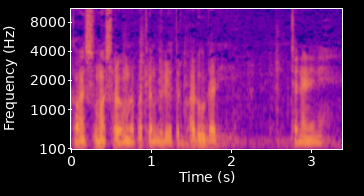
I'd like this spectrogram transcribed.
kawan semua selalu mendapatkan video terbaru dari channel ini.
